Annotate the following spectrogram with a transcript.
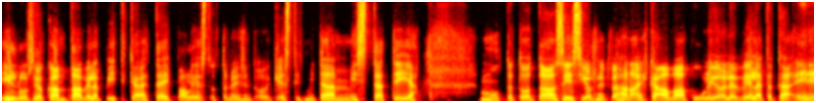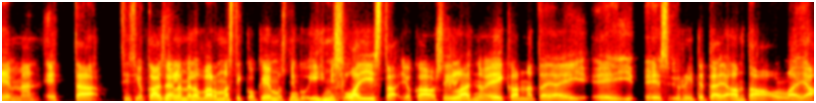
illuusio kantaa vielä pitkään, että ei paljastu, että ei nyt oikeasti mitään mistä tiedä. Mutta tuota, siis jos nyt vähän ehkä avaa kuulijoille vielä tätä enemmän, että siis jokaisella meillä on varmasti kokemus niin kuin ihmislajista, joka on sillä, että no ei kannata ja ei, ei edes yritetä ja antaa olla. Ja,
